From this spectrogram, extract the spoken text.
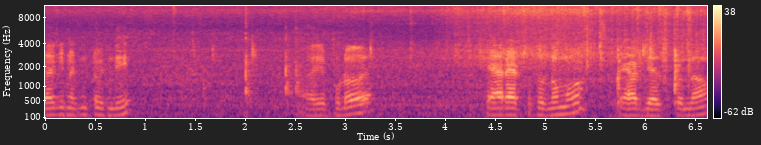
యాగినట్టుంది. ఇప్పుడు క్యారెట్ తురుము. యాడ్ చేసుకుందాం.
